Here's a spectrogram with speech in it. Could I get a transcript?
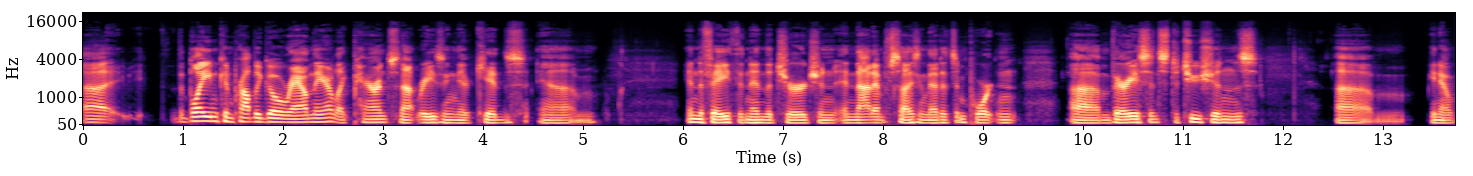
Uh, the blame can probably go around there, like parents not raising their kids um, in the faith and in the church and, and not emphasizing that it's important. Um, various institutions, um, you know,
